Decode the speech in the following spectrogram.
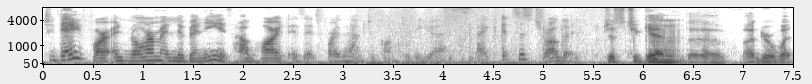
today for a normal Lebanese, how hard is it for them to come to the US? Like it's a struggle. Just to get Mhm. the under what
